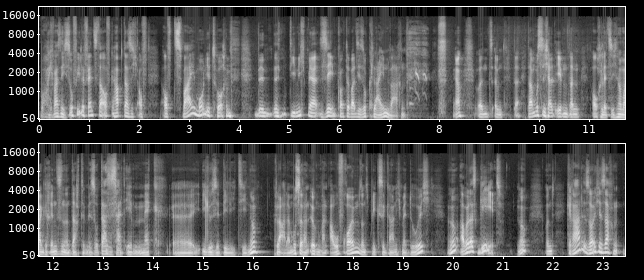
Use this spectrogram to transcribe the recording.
boah, ich weiß nicht, so viele Fenster aufgehabt, dass ich auf, auf zwei Monitoren die nicht mehr sehen konnte, weil sie so klein waren. ja, und ähm, da, da musste ich halt eben dann auch letztlich nochmal grinsen und dachte mir so, das ist halt eben Mac äh, Usability, ne? Klar, da musst du dann irgendwann aufräumen, sonst blickst du gar nicht mehr durch. Ne? Aber das geht. Ne? Und gerade solche Sachen,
